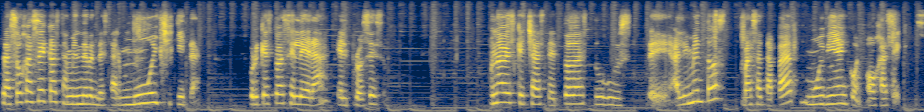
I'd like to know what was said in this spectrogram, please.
Las hojas secas también deben de estar muy chiquitas, porque esto acelera el proceso. Una vez que echaste todos tus eh, alimentos, vas a tapar muy bien con hojas secas.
